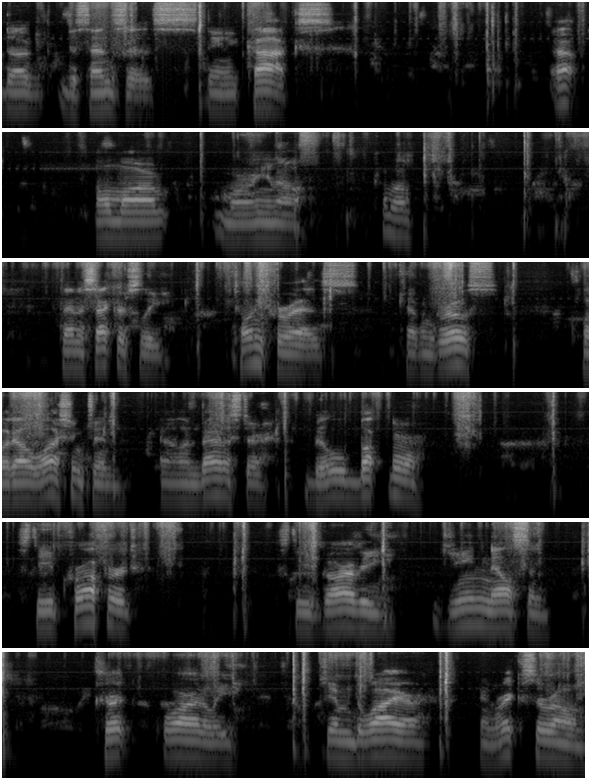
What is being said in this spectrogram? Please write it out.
Doug DeCinces, Danny Cox. Oh, Omar Moreno. Come on. Dennis Eckersley, Tony Perez, Kevin Gross, Claudell Washington, Alan Bannister, Bill Buckner, Steve Crawford, Steve Garvey, Gene Nelson, Curt Wardle, Jim Dwyer, and Rick Cerone.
